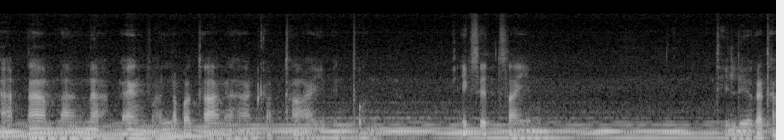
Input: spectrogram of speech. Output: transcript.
อาบน้ำล้างหน้าแปรงฟันรับประทานอาหารขับถ่ายเป็นต้นเอ็กซ์ไซส์ที่เหลือก็ท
